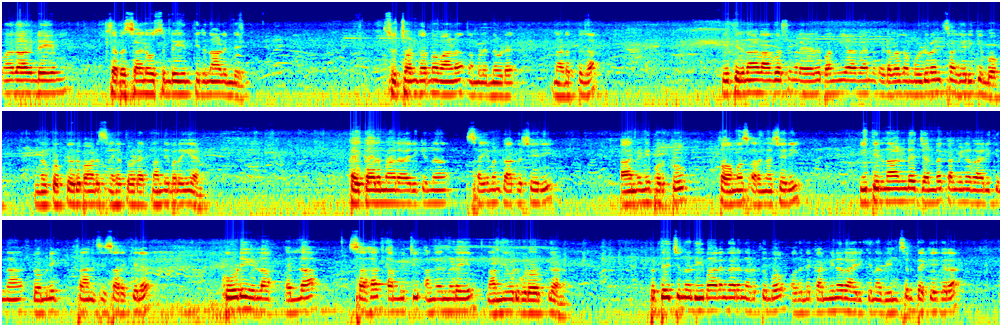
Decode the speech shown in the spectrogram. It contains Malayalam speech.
മാതാവിന്റെയും സെബസ്റ്റാനോസിന്റെയും തിരുനാളിന്റെ സ്വിച്ച് ഓൺ കർമ്മമാണ് നമ്മൾ ഇന്നിവിടെ നടത്തുക. ഈ തിരുനാൾ ആഘോഷങ്ങൾ ഏറെ ഭംഗിയാകാൻ ഇടവക മുഴുവൻ സഹകരിക്കുമ്പോൾ നിങ്ങൾക്കൊക്കെ ഒരുപാട് സ്നേഹത്തോടെ നന്ദി പറയുകയാണ്. കൈക്കാരന്മാരായിരിക്കുന്ന സൈമൺ കാക്കശ്ശേരി ആന്റണി പുറത്തു തോമസ് അറങ്ങശ്ശേരി ഈ തിരുനാളിന്റെ ജനറൽ കൺവീനർ ആയിരിക്കുന്ന ഡൊമിനിക് ഫ്രാൻസിസ് അറക്കൽ കൂടെയുള്ള എല്ലാ സഹ കമ്മിറ്റി അംഗങ്ങളെയും നന്ദിയോട് കൂടെ ഓർക്കുകയാണ്. പ്രത്യേകിച്ച് ഇന്ന് ദീപാലങ്കാരം നടത്തുമ്പോൾ അതിന്റെ കൺവീനർ ആയിരിക്കുന്ന വിൻസെന്റ് തെക്കേക്കര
